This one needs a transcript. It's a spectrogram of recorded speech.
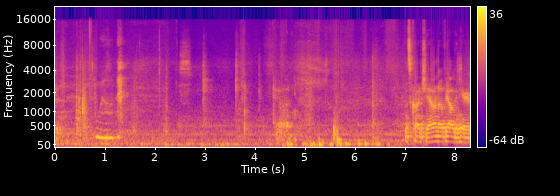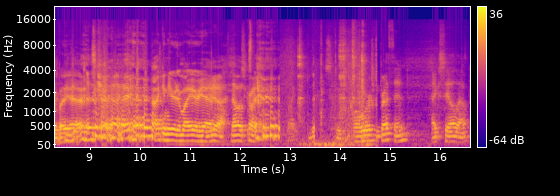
Good. well. Good. It's crunchy. I don't know if y'all can hear it, but yeah. I can hear it in my ear, yeah. Yeah, that was crunchy. like this. Scoot forward. Breath in, exhale out.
